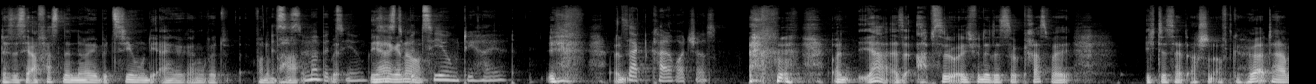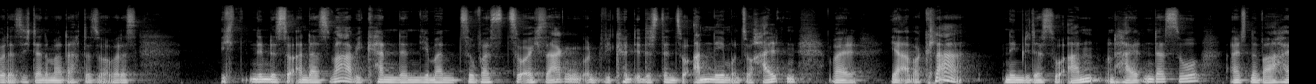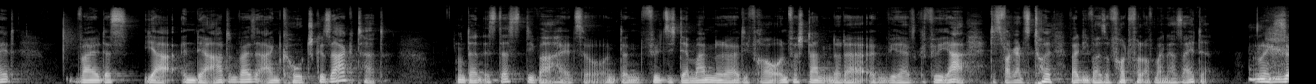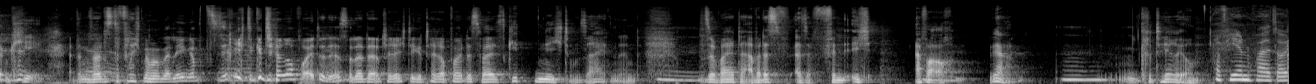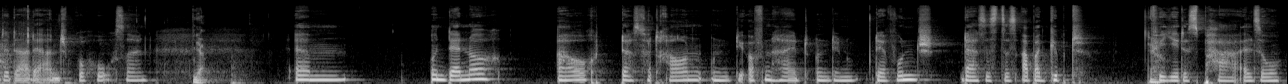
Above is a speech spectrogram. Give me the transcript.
das ist ja fast eine neue Beziehung, die eingegangen wird von einem es Paar. Es ist immer Beziehung. Es ja, ist genau. Die Beziehung, die heilt. und, sagt Carl Rogers. und ja, also absolut. Ich finde das so krass, weil ich das halt auch schon oft gehört habe, dass ich dann immer dachte, so, aber das, ich nehme das so anders wahr. Wie kann denn jemand sowas zu euch sagen und wie könnt ihr das denn so annehmen und so halten? Weil, ja, aber klar, nehmen die das so an und halten das so als eine Wahrheit, weil das ja in der Art und Weise ein Coach gesagt hat. Und dann ist das die Wahrheit so. Und dann fühlt sich der Mann oder die Frau unverstanden oder irgendwie das Gefühl, ja, das war ganz toll, weil die war sofort voll auf meiner Seite. Und dann ich so, okay, dann solltest du vielleicht nochmal überlegen, ob das die richtige Therapeutin ist oder der richtige Therapeut ist, weil es geht nicht um Seiten und mhm. so weiter. Aber das, also finde ich einfach auch, ja, ein Kriterium. Auf jeden Fall sollte da der Anspruch hoch sein. Ja. Ähm, und dennoch auch das Vertrauen und die Offenheit und den, der Wunsch, dass es das aber gibt ja. für jedes Paar. Also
